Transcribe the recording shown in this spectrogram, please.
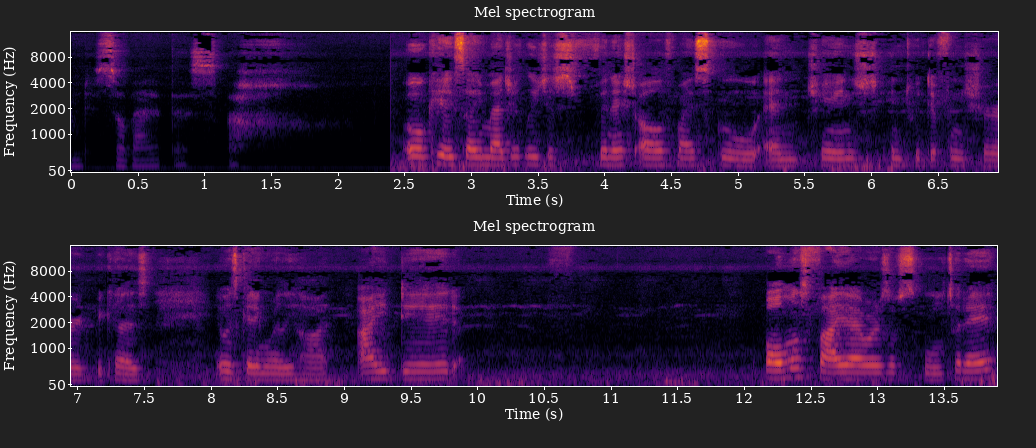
I'm just so bad at this. Ugh. Okay, so I magically just finished all of my school and changed into a different shirt because it was getting really hot. I did almost five hours of school today.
